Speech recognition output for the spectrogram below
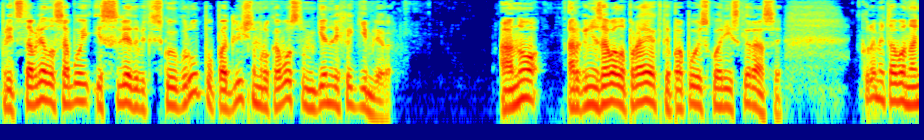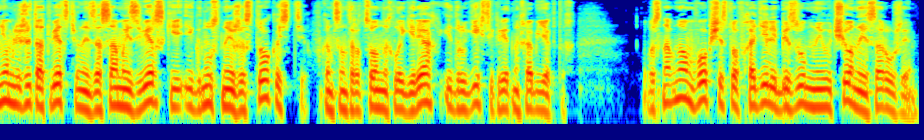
представляло собой исследовательскую группу под личным руководством Генриха Гиммлера. Оно организовало проекты по поиску арийской расы. Кроме того, на нем лежит ответственность за самые зверские и гнусные жестокости в концентрационных лагерях и других секретных объектах. В основном в общество входили безумные ученые с оружием.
